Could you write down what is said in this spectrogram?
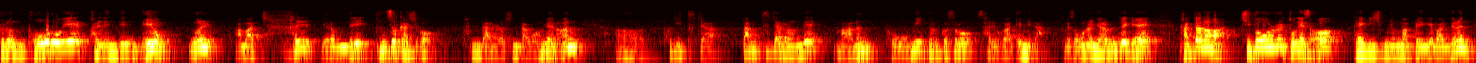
그런 도로에 관련된 내용을 아마 잘 여러분들이 분석하시고 판단을 하신다고 하면은 어, 토지 투자, 땅 투자를 하는데 많은 도움이 될 것으로 사료가 됩니다. 그래서 오늘 여러분들에게 간단하마 지도를 통해서 126만 평이 개발되는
